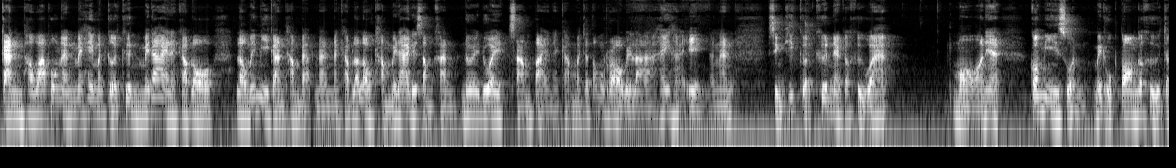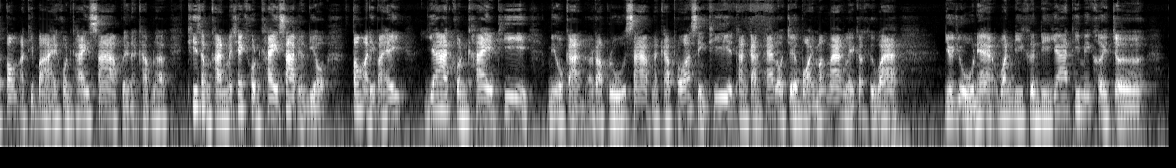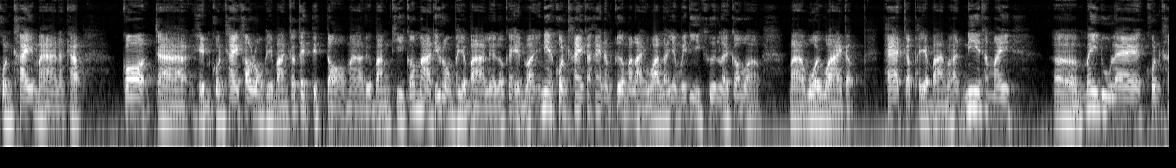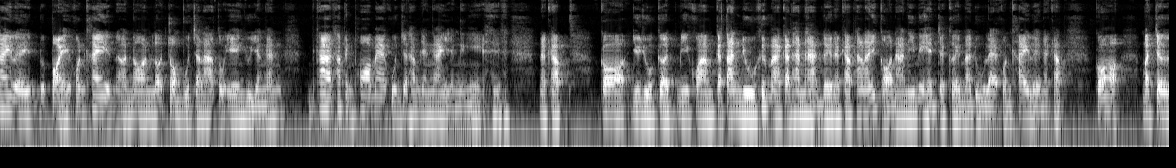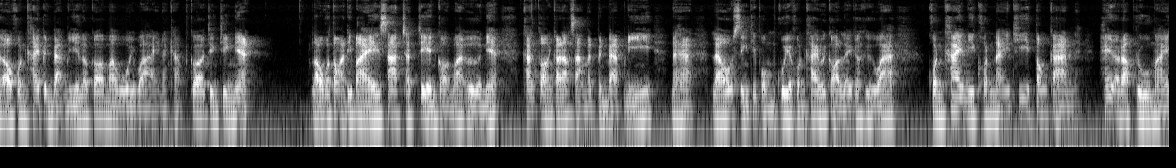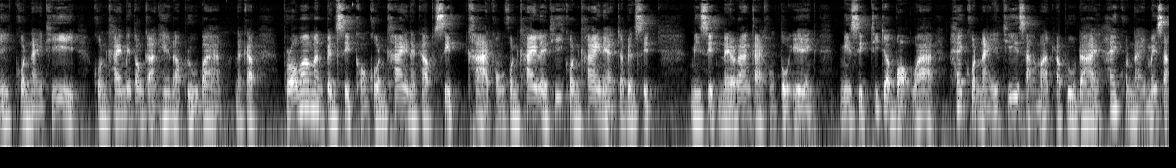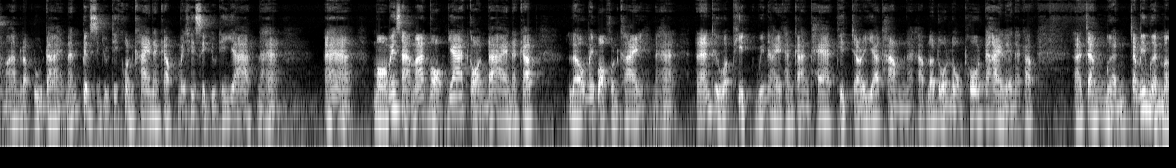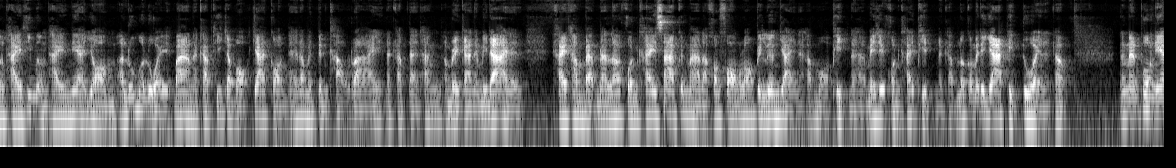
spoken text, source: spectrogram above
กันภาวะพวกนั้นไม่ให้มันเกิดขึ้นไม่ได้นะครับ เราเราไม่มีการทำแบบนั้นนะครับ แล้วเราทำไม่ได้ด้วยสำคัญด้วยด้วยซ้ำไปนะครับ มันจะต้องรอเวลาให้หายเองดังนั้น สิ่งที่เกิดขึ้นเนี่ยก็คือว่า หมอเนี่ยก็มีส่วนไม่ถูกต้องก็คือจะต้องอธิบายให้คนไข้ทราบเลยนะครับแล้วที่สำคัญไม่ใช่คนไข้ทราบอย่างเดียว ต้องอธิบายให้ญาติคนไข้ที่มีโอกาสรับรู้ทราบนะครับ เพราะว่าสิ่งที่ทางการแพทย์เราเจอบ่อยมาก ๆ เลยก็คือว่าอยู่ๆเนี่ยวันดีคืนดีญาติที่ไม่เคยเจอคนไข้มานะครับ ก็จะเห็นคนไข้เข้าโรงพยาบาลก็ติดติดต่อมา หรือบางทีก็มาที่โรงพยาบาลเลย แล้วก็เห็นว่าเนี่ยคนไข้ก็ให้น้ำเกลือมาหลายวันแล้วยังไม่ดีขึ้นเลยก็มาโวยวายกับ แพทย์กับพยาบาลว่านี่ทำไมไม่ดูแลคนไข้เลยปล่อยให้คนไข้นอนแล้วจมอุจจาระตัวเองอยู่อย่างนั้น ถ้าถ้าเป็นพ่อแม่คุณจะทำยังไงอย่างนี้นะครับ ก็อยู่ๆเกิดมีความกระตันยูขึ้นมากระทันหันเลยนะครับ ทั้งนั้นที่ก่อนหน้านี้ไม่เห็นจะเคยมาดูแลคนไข้เลยนะครับ ก็มาเจอเอาคนไข้เป็นแบบนี้แล้วก็มาโวยวายนะครับ ก็จริงๆเนี่ยเราก็ต้องอธิบายให้ทราบชัดเจนก่อนว่าเออเนี่ยขั้นตอนการรักษามันเป็นแบบนี้นะฮะแล้วสิ่งที่ผมคุยกับคนไข้ไว้ก่อนเลยก็คือว่า คนไข้มีคนไหนที่ต้องการให้รับรู้ไหม คนไหนที่คนไข้ไม่ต้องการให้รับรู้บ้างนะครับ เพราะว่ามันเป็นสิทธิ์ของคนไข้นะครับ สิทธิ์ขาดของคนไข้เลยที่คนไข้เนี่ยจะเป็นสิทธิ์ มีสิทธิ์ในร่างกายของตัวเอง มีสิทธิ์ที่จะบอกว่าให้คนไหนที่สามารถรับรู้ได้ ให้คนไหนไม่สามารถรับรู้ได้ นั้นเป็นสิทธิ์อยู่ที่คนไข้นะครับ ไม่ใช่สิทธิ์อยู่ที่ญาตินะฮะ อ่า หมอไม่สามารถบอกญาติก่อนได้นะครับ แล้วไม่บอกคนไข้นะฮะ อันนั้นถือว่าผิดวินัยทางการแพทย์ผิดจริยธรรมนะครับแล้วโดนลงโทษได้เลยนะครับอาจจะเหมือนจะไม่เหมือนเมืองไทยที่เมืองไทยเนี่ยยอมอารมุ่มอร่วยบ้างนะครับที่จะบอกญาติก่อนถ้ามันเป็นข่าวร้ายนะครับแต่ทางอเมริกาเนี่ยไม่ได้เลย ใครทำแบบนั้นแล้วคนไข้ทราบขึ้นมาแล้วเขาฟ้องร้องเป็นเรื่องใหญ่นะครับหมอผิดนะฮะไม่ใช่คนไข้ผิดนะครับแล้วก็ไม่ได้ญาติผิดด้วยนะครับ ดังนั้นพวกนี้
